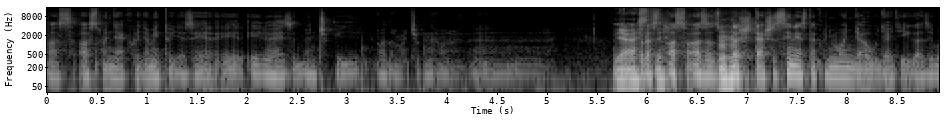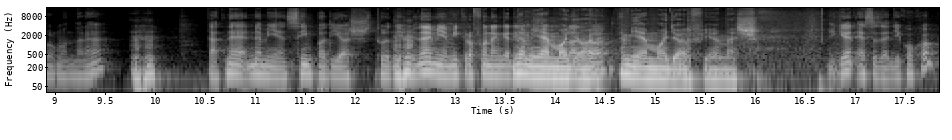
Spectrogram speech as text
az, azt mondják, hogy amit ugye az él, él, élő helyzetben csak így mondom, hogy csak nem Ja, ezt az, az, az, az Mhm. utasítás a színésznek, hogy mondja úgy, hogy igaziból mondaná. Uh-huh. Tehát ne, nem ilyen szimpadias, tudod, uh-huh. nem ilyen mikrofonengedés. Mhm. nem ilyen magyar, nem ilyen magyar filmes. Igen, ez az egyik oka.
